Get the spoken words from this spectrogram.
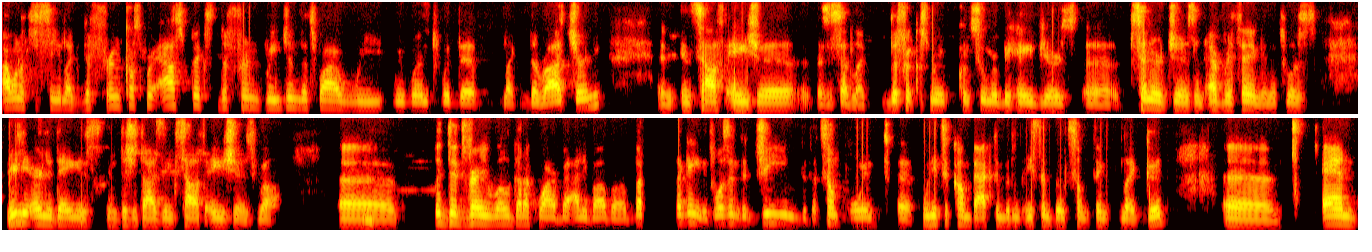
I wanted to see like different customer aspects, different region. That's why we we went with the like Daraz journey in, in South Asia, as I said, like different consumer, consumer behaviors, uh, synergies, and everything. And it was really early days in digitizing South Asia as well. Uh, mm. It did very well, got acquired by Alibaba. But again, it wasn't the gene that at some point uh, we need to come back to Middle East and build something like good. Uh, and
